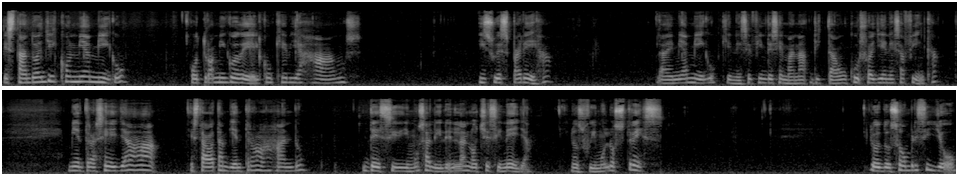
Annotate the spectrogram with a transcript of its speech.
Estando allí con mi amigo, otro amigo de él con que viajábamos, y su expareja, la de mi amigo, quien ese fin de semana dictaba un curso allí en esa finca, mientras ella estaba también trabajando, decidimos salir en la noche sin ella. Nos fuimos los tres. Los dos hombres y yo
